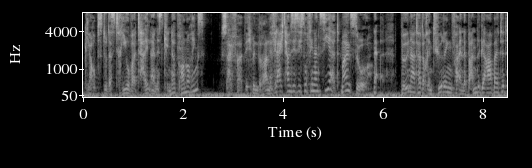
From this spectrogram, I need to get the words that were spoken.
Glaubst du, das Trio war Teil eines Kinderpornorings? Seifert, ich bin dran. Vielleicht haben sie sich so finanziert. Meinst du? Na, Böhnhardt hat doch in Thüringen für eine Bande gearbeitet,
